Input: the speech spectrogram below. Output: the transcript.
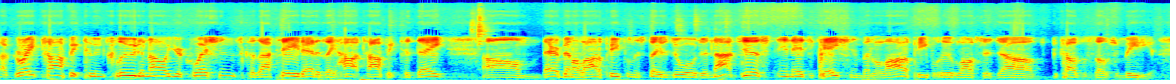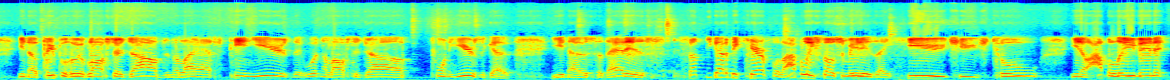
a great topic to include in all your questions because I tell you that is a hot topic today. Um, there have been a lot of people in the state of Georgia, not just in education, but a lot of people who have lost their jobs because of social media. You know, people who have lost their jobs in the last 10 years that wouldn't have lost their job 20 years ago. You know, so that is something you got to be careful. I believe social media is a huge, huge tool. You know, I believe in it.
